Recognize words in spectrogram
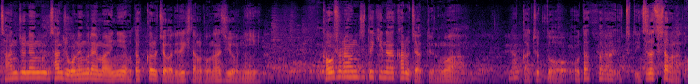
30年35年ぐらい前にオタクカルチャーが出てきたのと同じようにカオスラウンジ的なカルチャーっていうのはなんかちょっとオタクからちょっと逸脱したかなと。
